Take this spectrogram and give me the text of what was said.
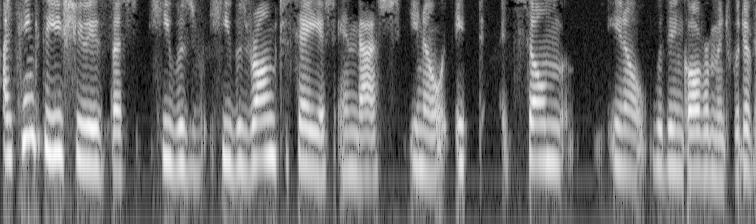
I think the issue is that he was he was wrong to say it in that you know it some you know within government would have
